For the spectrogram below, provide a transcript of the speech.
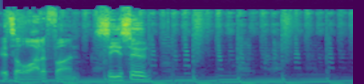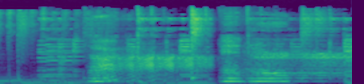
It's a lot of fun. See you soon. And nerd.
